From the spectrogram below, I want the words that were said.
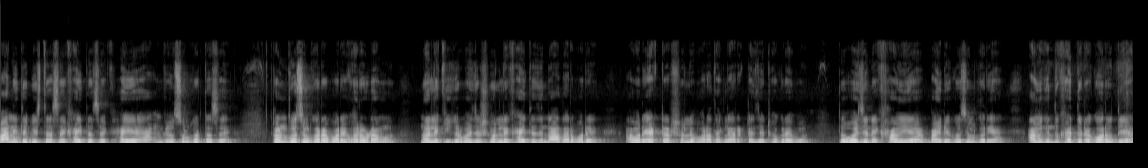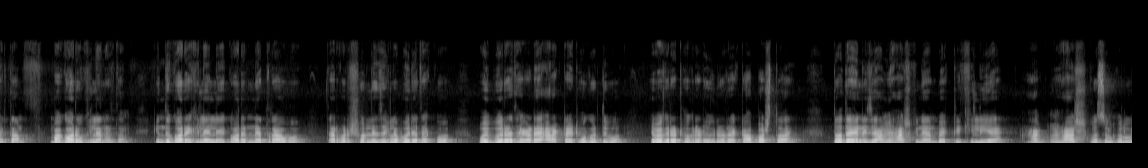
পানিতে ভিজতেছে, খাইতেছে, খাইয়ে গোসল করতেছে, কারণ গোসল করার পরে ঘরে উঠামো, নইলে কী করব যে শরীরে খাইতে যে না তারপরে আবার একটার শরীরে ভরা থাকলে আরেকটা যে ঠোকরাইবো। তো ওই জন্যে খাওয়াইয়া বাইরে গোসল করিয়া, আমি কিন্তু খাদ্যটা ঘরেও দিয়ে হারতাম বা ঘরেও খিলান হারতাম কিন্তু ঘরে খিলাইলে ঘরের নেত্রা হব, তারপরে শরীরে যেগুলো বইরে থাকব, ওই বইরে থাকাটা আর একটাই ঠোকর দিব। এবার করে ঠোকরে ঠোকরের একটা অভ্যাস তো হয়। তো দেখেনি যে আমি হাঁস কিনে, ব্যক্তি খিলিয়ে হাঁস গোসল করল,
